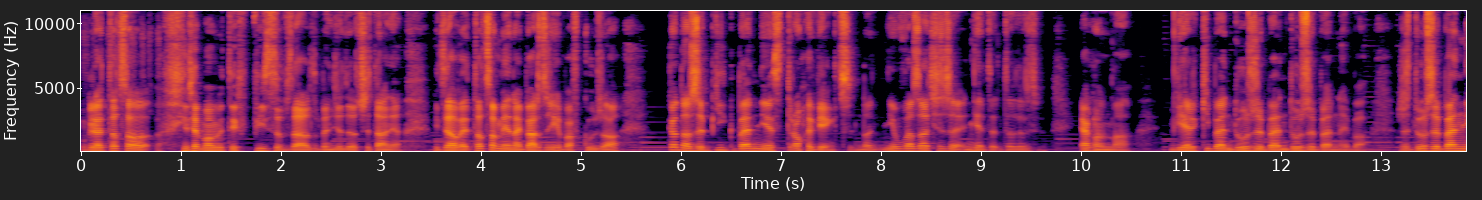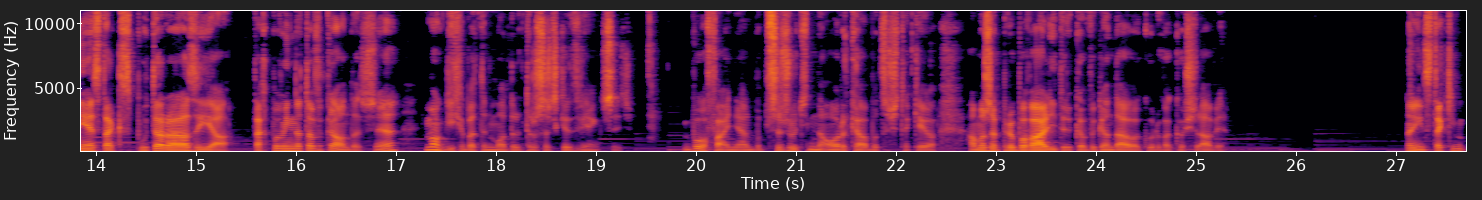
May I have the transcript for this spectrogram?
W ogóle to co, ile mamy tych wpisów zaraz będzie do czytania. Widzowie, to co mnie najbardziej chyba wkurza, szkoda, że Big Ben nie jest trochę większy. No nie uważacie, że, nie, to, to jest, jak on ma? Wielki Ben, duży Ben, duży Ben chyba. Że duży Ben nie jest tak z półtora razy ja. Tak powinno to wyglądać, nie? Mogli chyba ten model troszeczkę zwiększyć. Było fajnie, albo przerzucić na orka, albo coś takiego. A może próbowali, tylko wyglądało kurwa koślawie. No nic, taki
